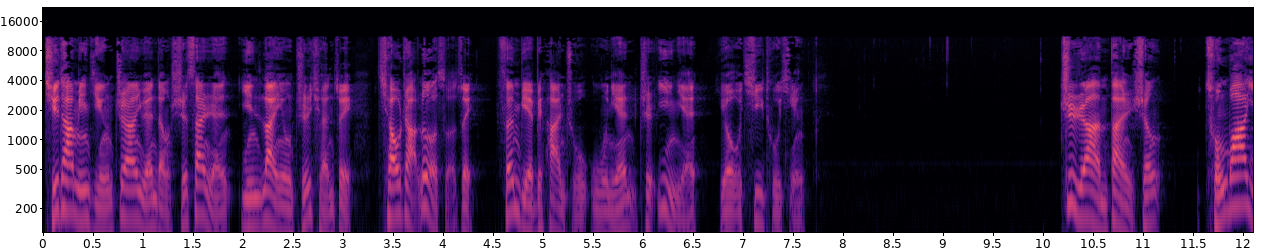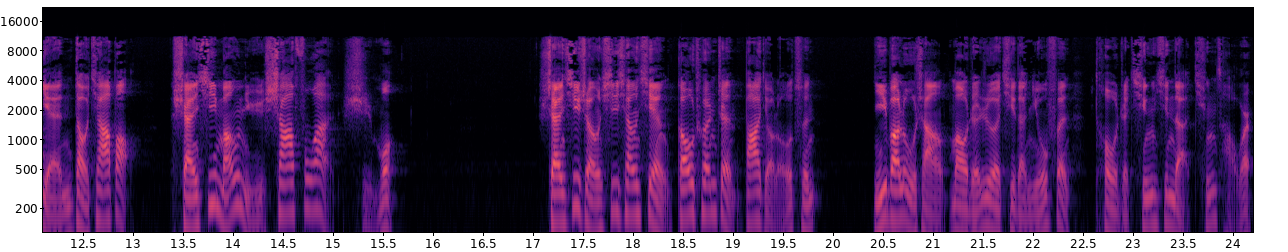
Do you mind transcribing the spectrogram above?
其他民警、治安员等十三人因滥用职权罪、敲诈勒索罪，分别被判处五年至一年有期徒刑。至案半生，从挖眼到家暴，陕西盲女杀夫案始末。陕西省西乡县高川镇八角楼村。泥巴路上冒着热气的牛粪，透着清新的青草味儿。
